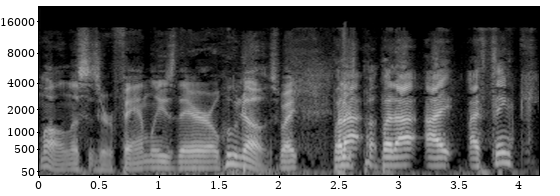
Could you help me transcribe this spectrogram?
Well, unless their families there, who knows, right? But There's I, but I, I, I think,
